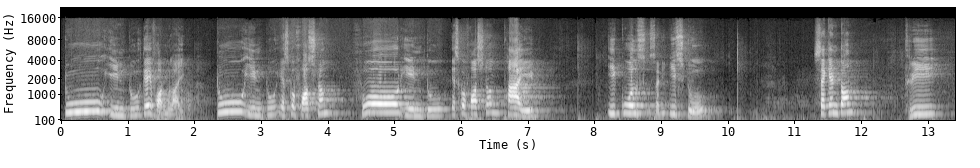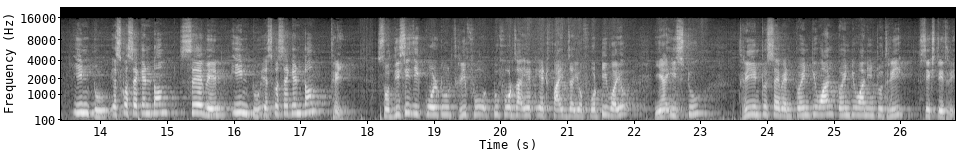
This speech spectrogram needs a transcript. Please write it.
टु इन्टु त्यही फर्मुला आएको। टु इन्टु यसको फर्स्ट टर्म फोर इन्टु यसको first term five equals sorry is to second term three into यसको सेकेन्ड टर्म सेभेन इन्टु यसको second term three so this is equal to three four two four जा eight eight five जा यो forty भयो यहाँ is to three into seven twenty one twenty one into three sixty three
